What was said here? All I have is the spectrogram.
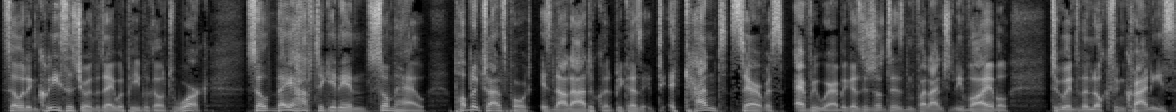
So it increases during the day with people going to work. So they have to get in somehow. Public transport is not adequate because it, it can't service everywhere because it just isn't financially viable to go into the nooks and crannies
